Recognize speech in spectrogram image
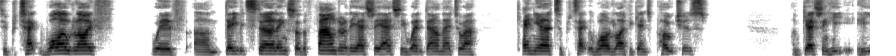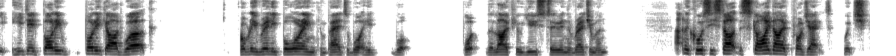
to protect wildlife with um, David Stirling, so the founder of the SAS. He went down there to uh, Kenya to protect the wildlife against poachers. I'm guessing he he he did body bodyguard work. Probably really boring compared to what he what what the life you're used to in the regiment. And of course, he started the skydive project, which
